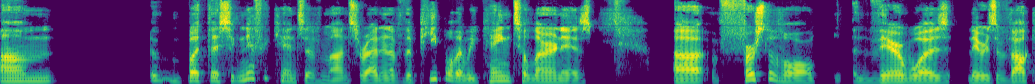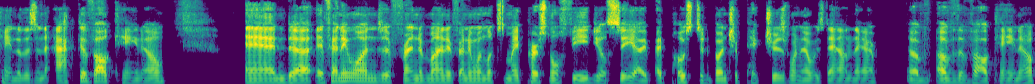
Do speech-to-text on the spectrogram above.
Um, but the significance of Montserrat and of the people that we came to learn is uh, first of all, there was there is a volcano. There's an active volcano, and uh, if anyone's a friend of mine, if anyone looks at my personal feed, you'll see I, I posted a bunch of pictures when I was down there of of the volcano.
